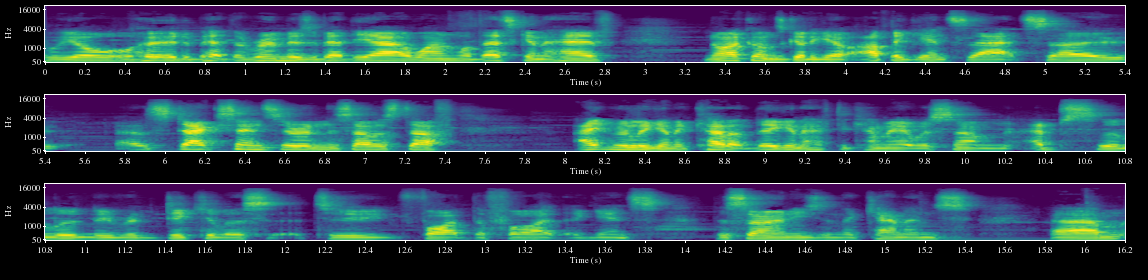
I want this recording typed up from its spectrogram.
we all heard about the rumors about the R1. Well, that's going to have Nikon's got to go up against that. So, a stack sensor and this other stuff ain't really going to cut it. They're going to have to come out with something absolutely ridiculous to fight the fight against the Sonys and the Canons. Um,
